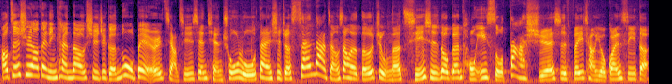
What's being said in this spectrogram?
好，接着要带您看到是这个诺贝尔奖，其实先前出炉，但是这三大奖项的得主呢，其实都跟同一所大学是非常有关系的。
